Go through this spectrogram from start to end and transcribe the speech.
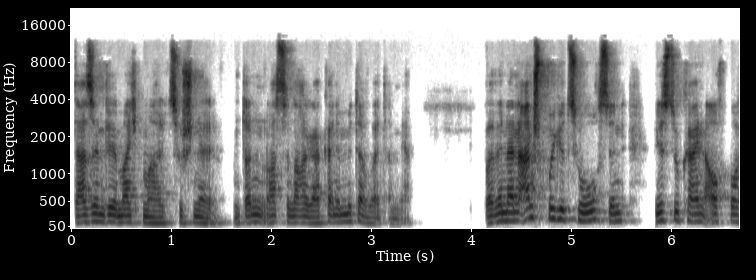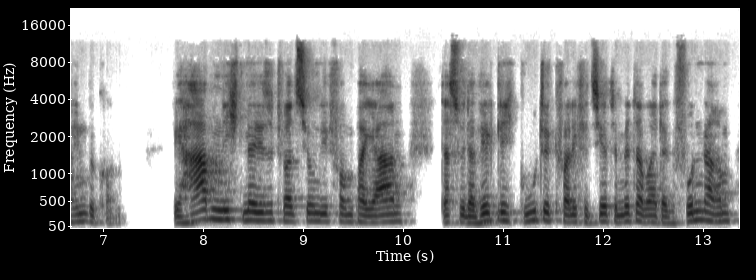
Da sind wir manchmal zu schnell. Und dann hast du nachher gar keine Mitarbeiter mehr. Weil wenn deine Ansprüche zu hoch sind, wirst du keinen Aufbau hinbekommen. Wir haben nicht mehr die Situation wie vor ein paar Jahren, dass wir da wirklich gute, qualifizierte Mitarbeiter gefunden haben.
